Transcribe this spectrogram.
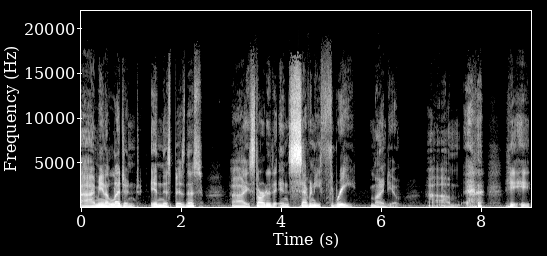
I mean, a legend in this business. Uh, he started in 73, mind you. Um, he, he,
